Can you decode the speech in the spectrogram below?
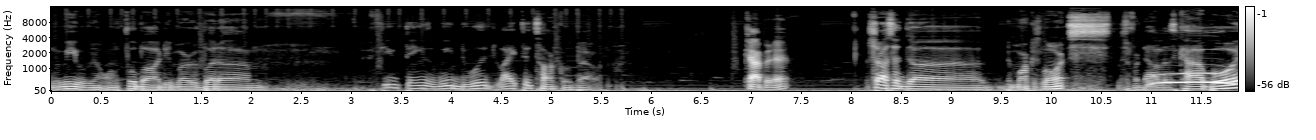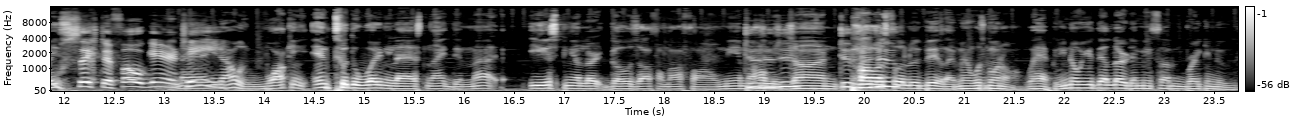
with me on football, D but um, a few things we would like to talk about. Copy that. Shout out to the Demarcus Lawrence for Dallas Ooh, Cowboys. 64 guaranteed. Man, you know, I was walking into the wedding last night, then my ESPN alert goes off on my phone. Me and my do, homie do, John do, paused for a little bit, like, man, what's going on? What happened? You know, when you get that alert, that means something breaking news.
